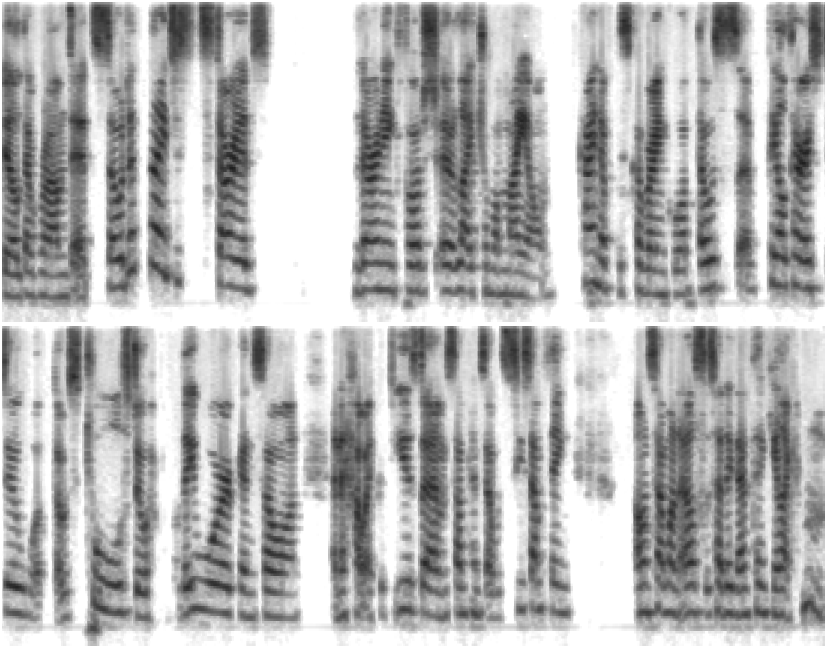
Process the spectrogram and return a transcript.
built around it. So then I just started learning for uh, Lightroom on my own, kind of discovering what those uh, filters do, what those tools do, how they work, and so on, and how I could use them. Sometimes I would see something on someone else's edit and thinking like, hmm,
